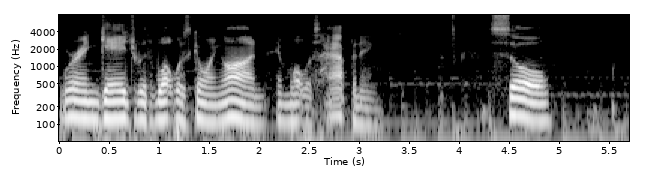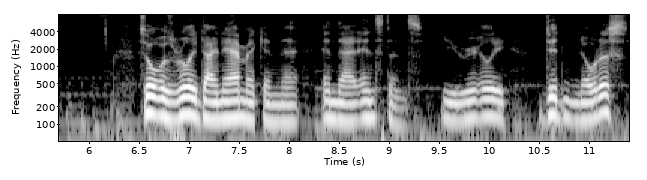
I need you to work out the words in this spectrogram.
were engaged with what was going on and what was happening. So so it was really dynamic in that in that instance. You really didn't notice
